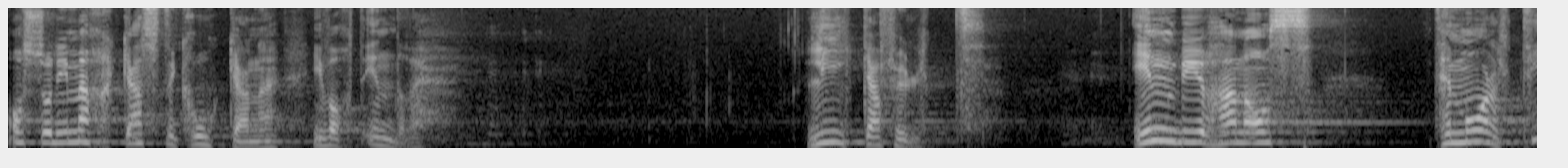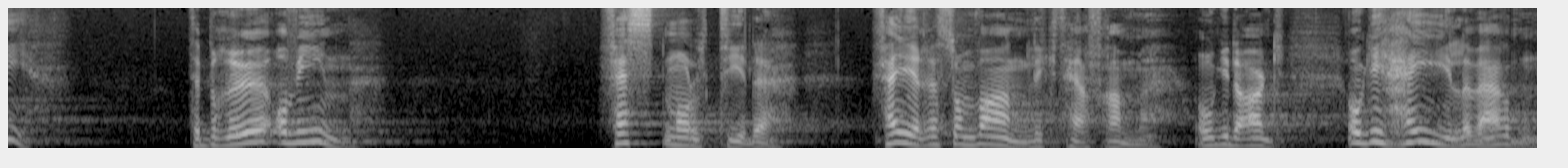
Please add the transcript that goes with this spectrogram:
også de mørkeste krokene i vårt indre. Like fullt innbyr han oss til måltid, til brød og vin. Festmåltidet feires som vanlig her framme og i dag og i hele verden.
